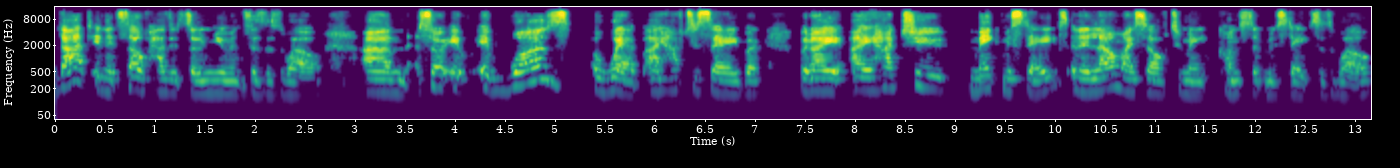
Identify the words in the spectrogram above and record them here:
that in itself has its own nuances as well. Um, so it, it was a web i have to say but but i i had to make mistakes and allow myself to make constant mistakes as well.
